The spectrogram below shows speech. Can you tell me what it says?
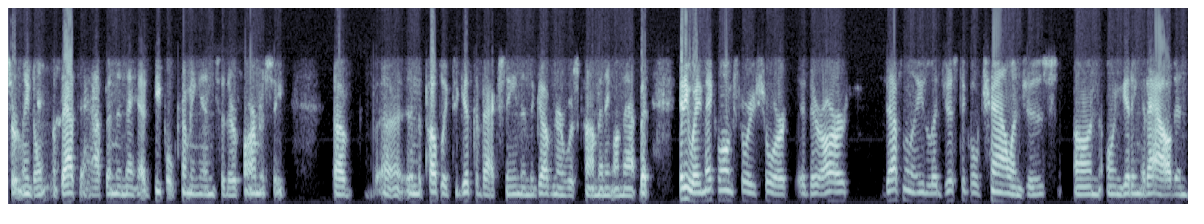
certainly don't want that to happen. And they had people coming into their pharmacy uh, uh, in the public to get the vaccine, and the governor was commenting on that. But anyway, make a long story short, there are definitely logistical challenges on on getting it out, and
